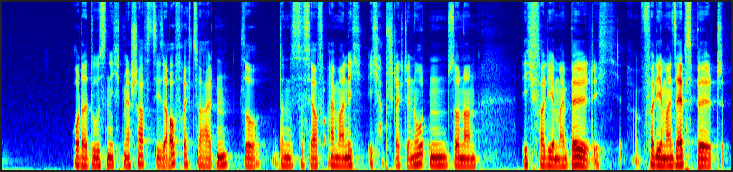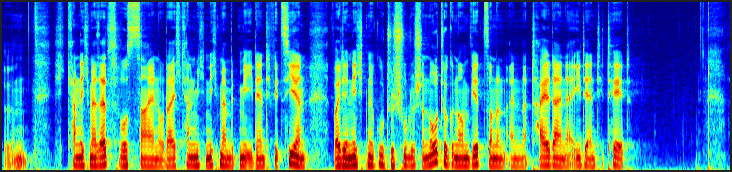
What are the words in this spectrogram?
oder du es nicht mehr schaffst, diese aufrechtzuerhalten, so, dann ist das ja auf einmal nicht, ich habe schlechte Noten, sondern ich verliere mein Bild, ich verliere mein Selbstbild, ähm, ich kann nicht mehr selbstbewusst sein oder ich kann mich nicht mehr mit mir identifizieren, weil dir nicht eine gute schulische Note genommen wird, sondern ein Teil deiner Identität.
